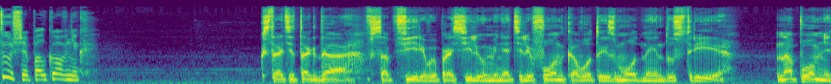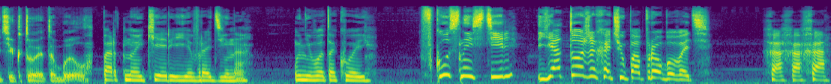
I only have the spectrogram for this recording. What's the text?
Туше, полковник. Кстати, тогда, в Сапфире, вы просили у меня телефон кого-то из модной индустрии. Напомните, кто это был. Портной Керри Евродина. У него такой... Вкусный стиль! Я тоже хочу попробовать! Ха-ха-ха.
